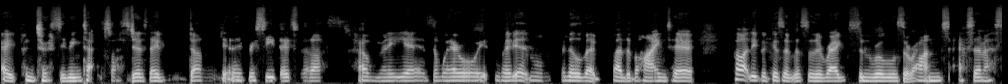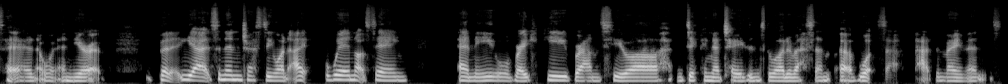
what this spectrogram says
open to receiving text messages. They've done they've received those for the last how many years, and we're always we're a little bit further behind here, partly because of the sort of regs and rules around SMS here in, in Europe. But yeah, it's an interesting one. I we're not seeing any or very few brands who are dipping their toes into the world of SM of WhatsApp at the moment.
